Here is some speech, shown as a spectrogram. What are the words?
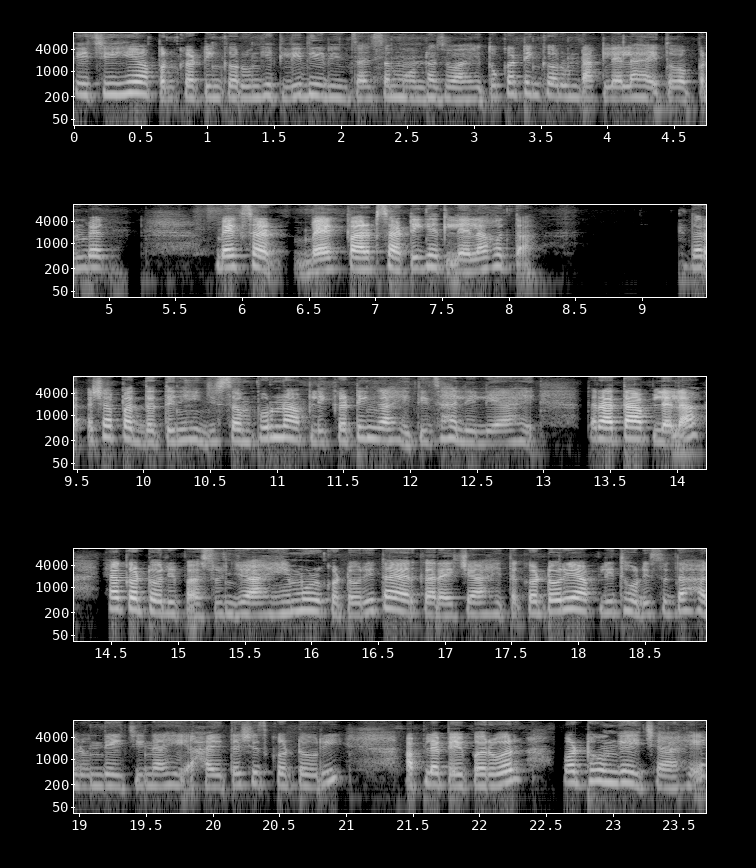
त्याचीही आपण कटिंग करून घेतली. दीड इंचाचा मोंढा जो आहे तो कटिंग करून टाकलेला आहे. तो आपण बॅक बॅक सा बॅक पार्टसाठी घेतलेला होता. तर अशा पद्धतीने ही जी संपूर्ण आपली कटिंग आहे ती झालेली आहे. तर आता आपल्याला ह्या कटोरीपासून जे आहे मूळ कटोरी तयार करायची आहे. तर कटोरी आपली थोडीसुद्धा हलवून द्यायची नाही. आहे तशीच कटोरी आपल्या पेपरवर वठवून घ्यायची आहे.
